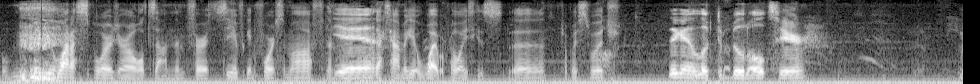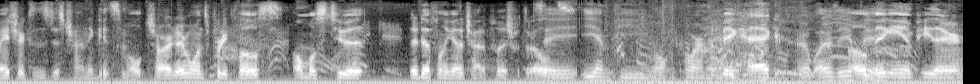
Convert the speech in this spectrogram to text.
Well, maybe we want to splurge our ults on them first, see if we can force them off. And then Yeah. Next time we get white, we'll probably get, uh, probably switch. They're gonna look to build ults here. Matrix is just trying to get some ult charge. Everyone's pretty close, almost to it. They're definitely gonna try to push with their Say. EMP molten core A big hack. Oh, well, there's EMP. Oh, big EMP there.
